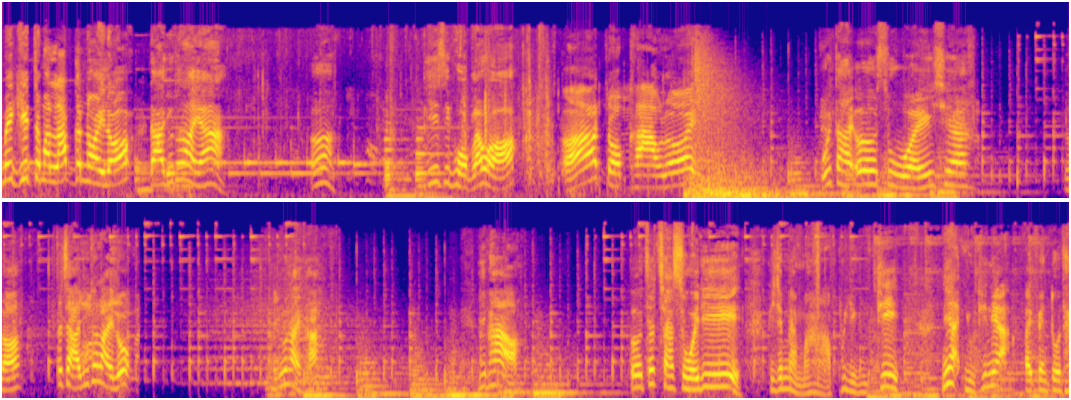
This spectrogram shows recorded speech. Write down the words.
ไม่คิดจะมารับกันหน่อยเหรอ ดาอายุเท่าไหร่อะเออยี่สิบหกแล้วเหรออ๋อจบข่าวเลย อุ้ยตายเออสวยเชียร์เหรอตาจ๋าอายุเท่าไหร่ลูกอายุเท่าไหร่คะยี่ห้าเหรอเออจ้าจ๋าสวยดี พี่จะแหม่มมาหาผู้หญิงที่เนี่ยอยู่ที่เนี่ยไปเป็นตัวแท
